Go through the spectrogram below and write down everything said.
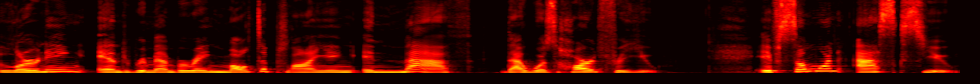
learning and remembering multiplying in math that was hard for you? If someone asks you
